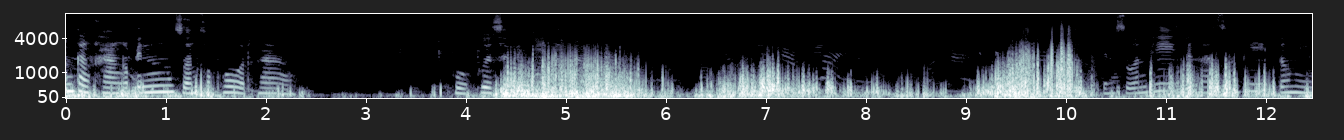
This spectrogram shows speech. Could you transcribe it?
เมืองกลางๆก็เป็นสวนข้าวโพดค่ะ ปลูกพืชเศรษฐกิจนะคะเป็นสวนพริกนะคะสวนพริกตรงนี้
